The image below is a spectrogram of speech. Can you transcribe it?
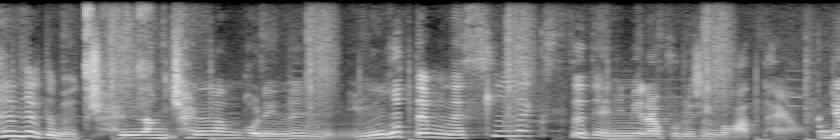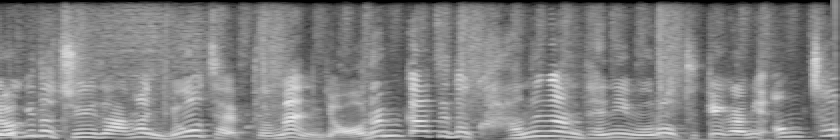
텐셀 때문에 찰랑찰랑거리는 이것 때문에 슬랙스 데님이라 부르신 것 같아요. 여기서 주의사항은 이 제품은 여름까지도 가능한 데님으로 두께감이 엄청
